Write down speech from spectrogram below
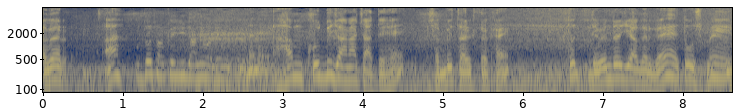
अगर हाँ उद्धव ठाकरे जी जाने वाले हैं। हम खुद भी जाना चाहते हैं छब्बीस तारीख तक है। तो देवेंद्र जी अगर गए तो उसमें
